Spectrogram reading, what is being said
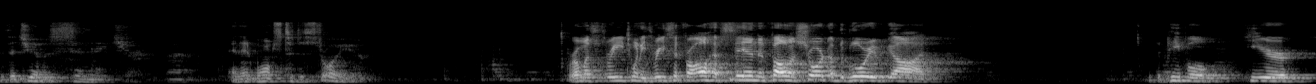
is that you have a sin nature. And it wants to destroy you. Romans 3:23 said, For all have sinned and fallen short of the glory of God. The people here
